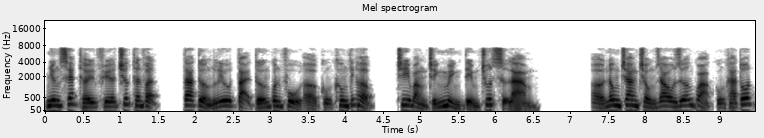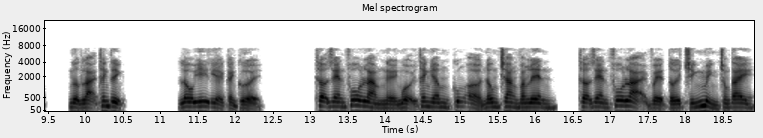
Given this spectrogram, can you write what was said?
Nhưng xét thấy phía trước thân phận, ta tưởng lưu tại tướng quân phủ ở cũng không thích hợp, chi bằng chính mình tìm chút sự làm. Ở nông trang trồng rau dưỡng quả cũng khá tốt, ngược lại thanh tịnh. Lâu y hề cảnh cười. Thợ rèn phô làm nghề ngội thanh âm cũng ở nông trang vang lên, thợ rèn phô lại về tới chính mình trong tay,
